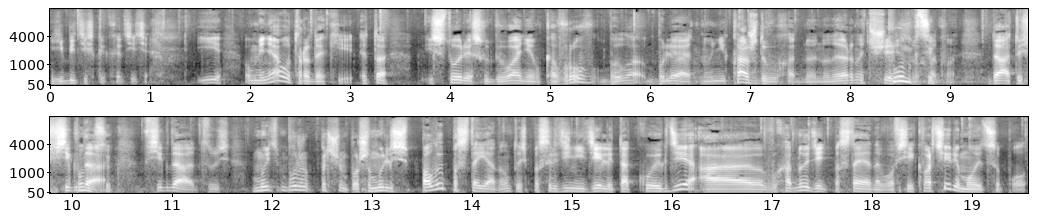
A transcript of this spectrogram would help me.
ебитесь как хотите. И у меня вот родаки, это история с выбиванием ковров была, блядь, ну не каждый выходной, но, наверное, через Пунктик. выходной. Да, то есть всегда, Пунктик. всегда. То есть мы, почему? Потому что мылись полы постоянно, ну то есть посреди недели так кое-где, а выходной день постоянно во всей квартире моется пол.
